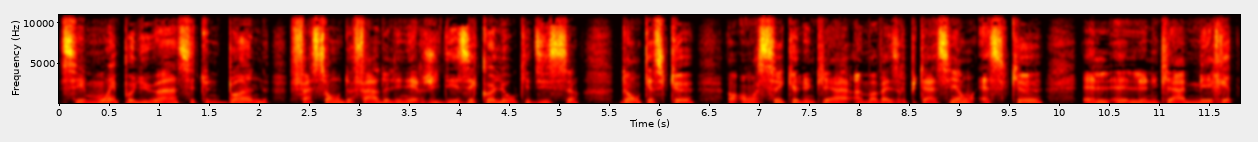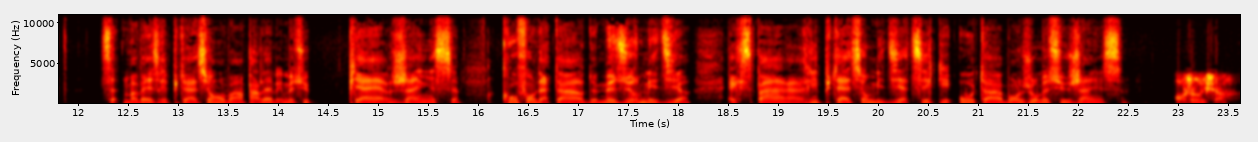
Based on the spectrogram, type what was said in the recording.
c'est moins polluant, c'est une bonne façon de faire de l'énergie. Des écolos qui disent ça. Donc, est-ce que on sait que le nucléaire a une mauvaise réputation Est-ce que le nucléaire mérite cette mauvaise réputation? On va en parler avec Monsieur Pierre Gens, cofondateur de Mesure Média, expert en réputation médiatique et auteur. Bonjour, Monsieur Gens. Bonjour, Richard.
